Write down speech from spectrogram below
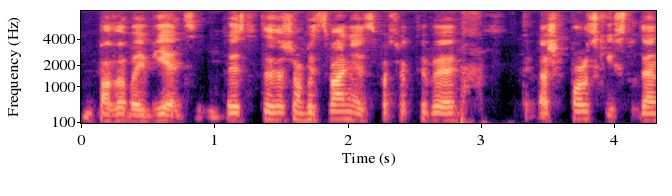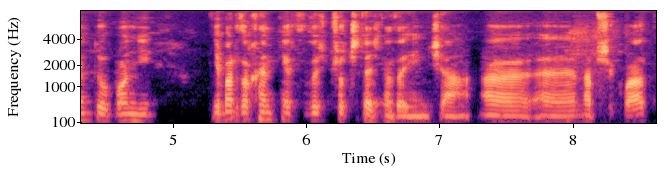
bazowej wiedzy. To jest, to zresztą wyzwanie z perspektywy naszych polskich studentów. Oni nie bardzo chętnie chcą coś przeczytać na zajęcia e, e, na przykład.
